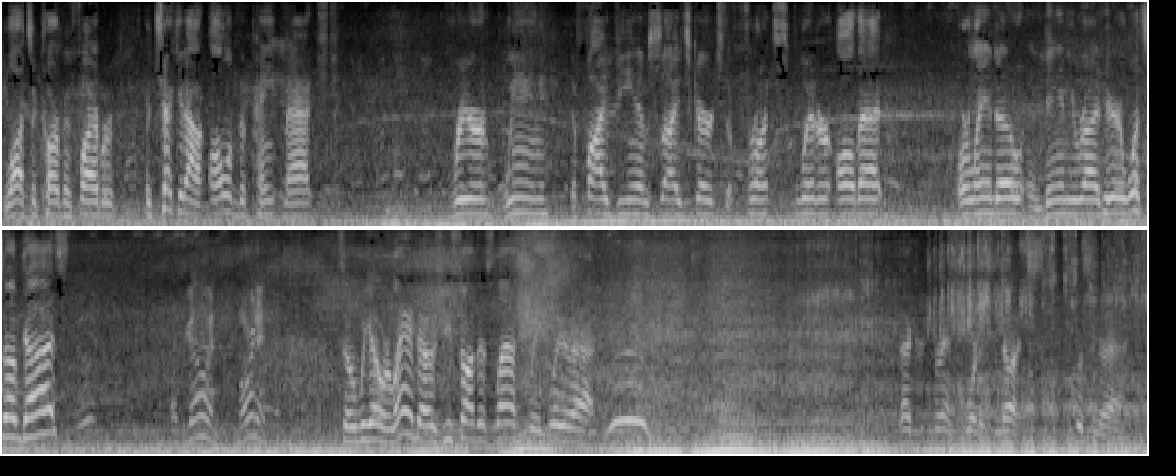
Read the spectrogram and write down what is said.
Lots of carbon fiber. But check it out, all of the paint matched. Rear wing, the 5VM side skirts, the front splitter, all that. Orlando and Danny right here. What's up, guys? How's it going? Morning. So we got Orlando's. You saw this last week. Look at that. Woo! That Grand Sport is nuts. Listen to that.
